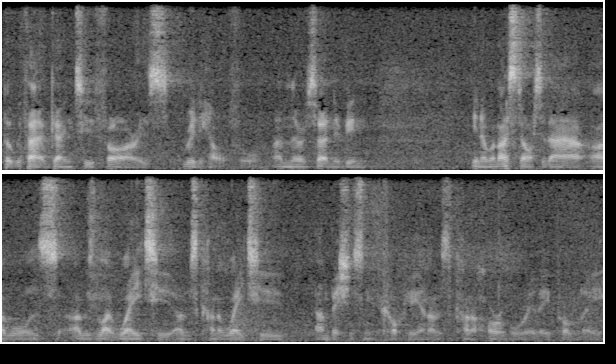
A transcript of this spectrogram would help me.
but without going too far is really helpful. And there have certainly been you know when I started out I was I was like way too I was kind of way too ambitious and cocky and I was kind of horrible really probably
